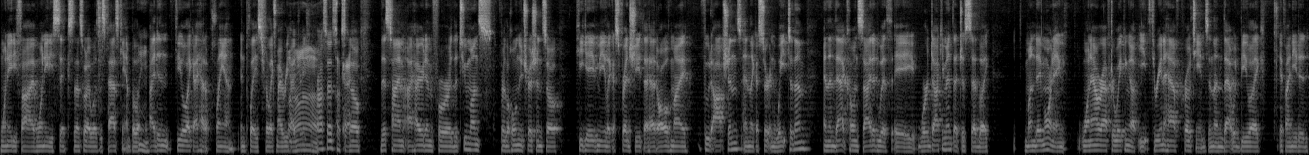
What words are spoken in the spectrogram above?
185, 186. That's what I was this past camp. But like hmm. I didn't feel like I had a plan in place for like my rehydration Oh, process. okay. So this time I hired him for the two months for the whole nutrition. So he gave me like a spreadsheet that had all of my food options and like a certain weight to them. And then that coincided with a Word document that just said like Monday morning, one hour after waking up, eat three and a half proteins. And then that would be like, if I needed,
